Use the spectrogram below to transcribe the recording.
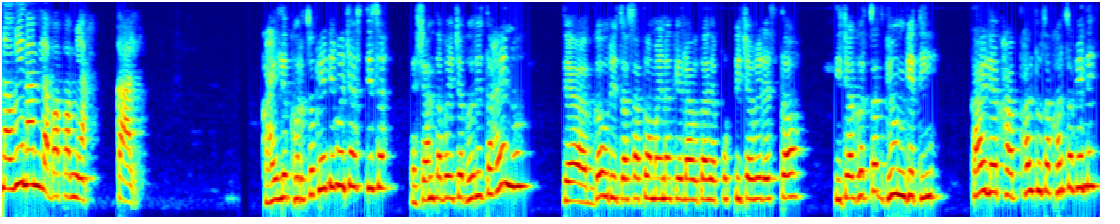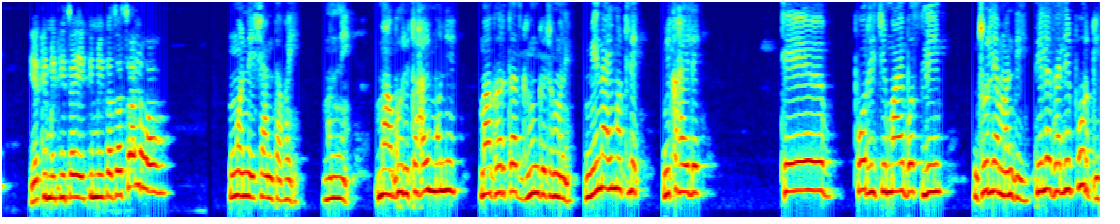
नवीन आणला बापा म्या काल. कायले खर्च केली बा जास्तीचा. त्या शांताबाईच्या घरी तर आहे ना. त्या गौरीचा सातवा महिना केला होता त्या पुट्टीच्या वेळेस तर. तिच्या घरचाच घेऊन घेती. कायले खा फालतूचा खर्च केले? एकमेकीचा एकमेकाचा चालवा. म्हणे शांताबाई म्हणे माघोरी तर आहे म्हणे. माघारी घेऊन घेतो म्हणे. मी नाही म्हटले. मी कायले? ते पोरीची माय बसली. झुल्यामध्ये तिला झाली पोरगी.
